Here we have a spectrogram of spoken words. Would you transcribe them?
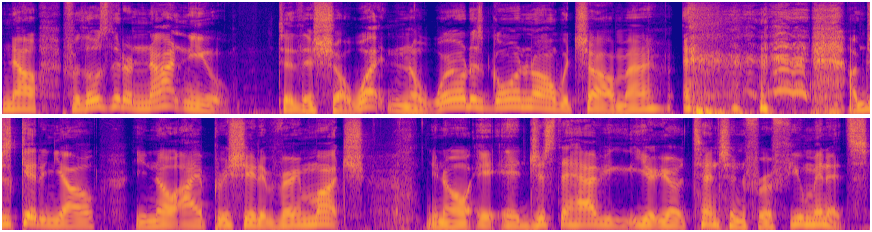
Now, for those that are not new to this show, what in the world is going on with y'all, man? I'm just kidding, y'all. You know, I appreciate it very much. You know, it, it just to have you, your, your attention for a few minutes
